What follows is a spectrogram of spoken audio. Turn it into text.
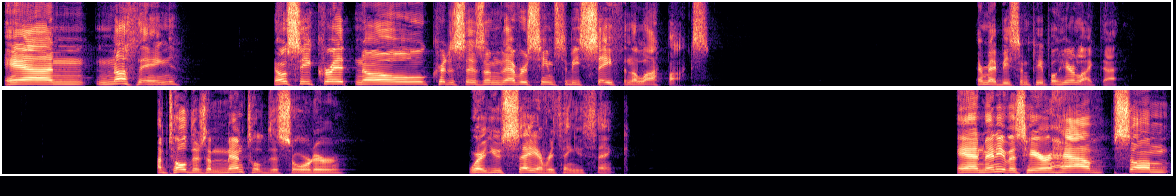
And nothing, no secret, no criticism ever seems to be safe in the lockbox. There may be some people here like that. I'm told there's a mental disorder where you say everything you think. And many of us here have some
